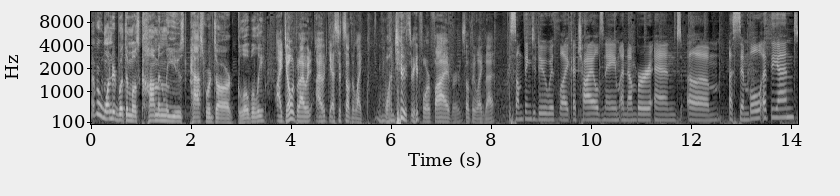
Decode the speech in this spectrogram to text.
Ever wondered what the most commonly used passwords are globally? I don't, but I would I would guess it's something like one, two, three, four, five, or something like that. Something to do with like a child's name, a number, and um, a symbol at the end.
